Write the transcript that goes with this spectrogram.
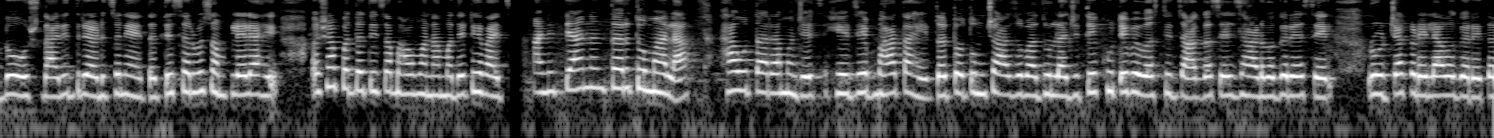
दोष दारिद्र्य अडचणी आहेत तर ते सर्व संपलेले आहे. अशा पद्धतीचा भाव मनामध्ये ठेवायचा आणि त्यानंतर तुम्हाला हा उतारा म्हणजेच हे जे भात आहे तर तो तुमच्या आजूबाजूला जिथे कुठे व्यवस्थित जाग असेल झाड वगैरे असेल रोडच्या कडेला वगैरे तर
